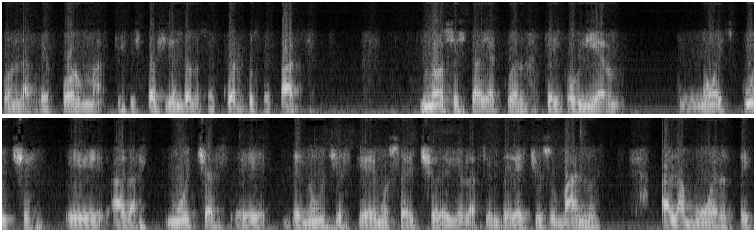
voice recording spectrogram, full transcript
con la reforma que se está haciendo a los acuerdos de paz. No se está de acuerdo que el gobierno no escuche eh, a las muchas eh, denuncias que hemos hecho de violación de derechos humanos, a la muerte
